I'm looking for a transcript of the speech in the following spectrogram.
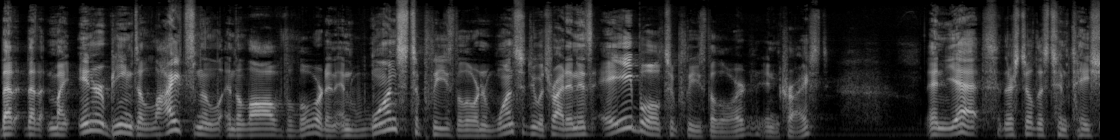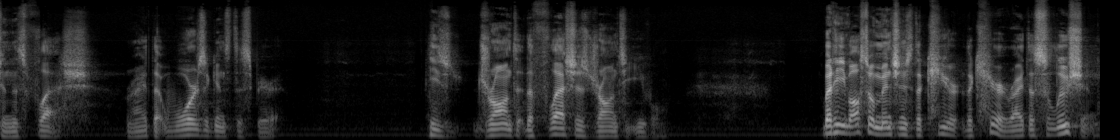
that, that my inner being delights in the, in the law of the Lord and, and wants to please the Lord and wants to do what's right and is able to please the Lord in Christ. And yet, there's still this temptation, this flesh, right, that wars against the spirit. He's drawn to, the flesh is drawn to evil. But he also mentions the cure, the cure, right? The solution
